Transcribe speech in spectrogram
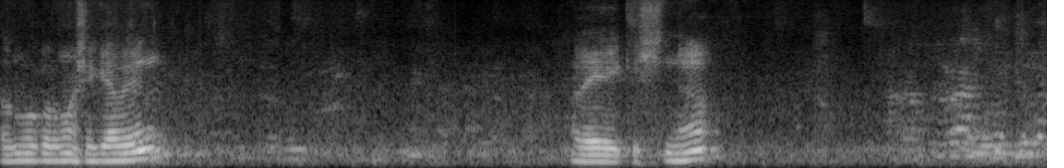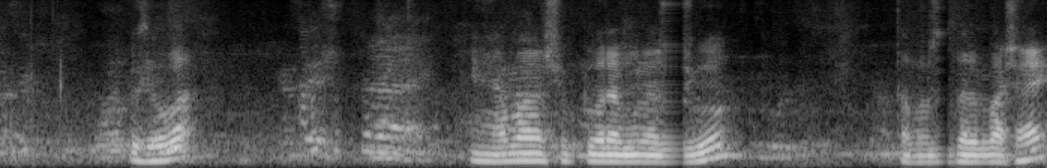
ধর্মকর্ম শেখাবেন। হরে কৃষ্ণ। বুঝছি, বাবা? হ্যাঁ আবার শুক্রবার আমরা আসব। তারপর তার বাসায়।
